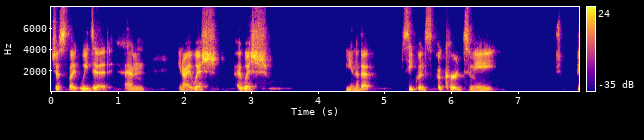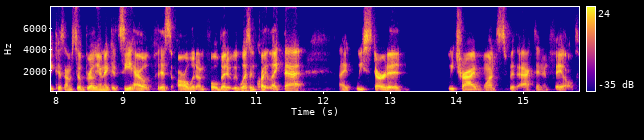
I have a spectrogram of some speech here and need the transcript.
just like we did. And you know, I wish, I wish, you know, that sequence occurred to me because I'm so brilliant, I could see how this all would unfold. But it, it wasn't quite like that. Like we started, we tried once with Acton and failed.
